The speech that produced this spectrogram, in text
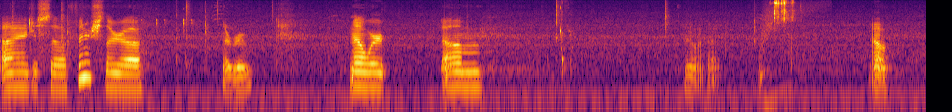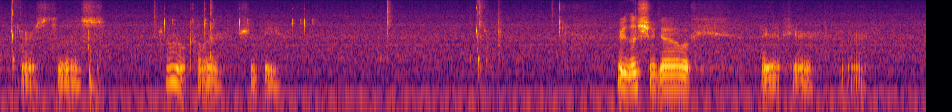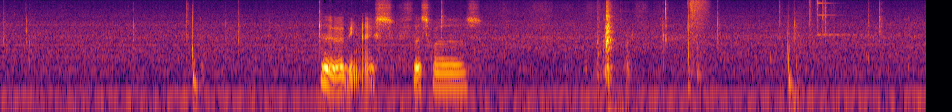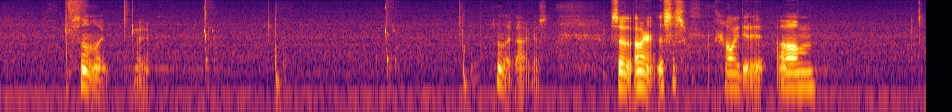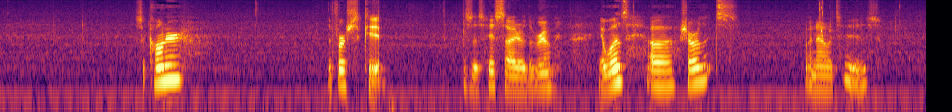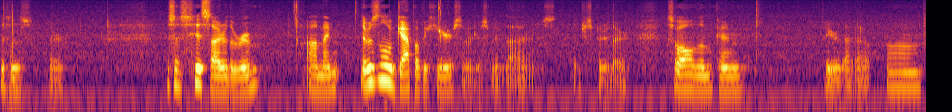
I just uh finished their uh their room. Now we're um I don't want that. Oh, where's this? I don't know what color should be. Maybe this should go up, maybe up here. Or it would be nice if this was Something like, wait. Something like that, I guess. So, alright, this is how I did it. Um, so Connor, the first kid, this is his side of the room. It was, uh, Charlotte's, but now it's his. This is their this is his side of the room. Um, I, there was a little gap over here, so I just moved that. Just, just put it there. So all of them can figure that out. Um,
